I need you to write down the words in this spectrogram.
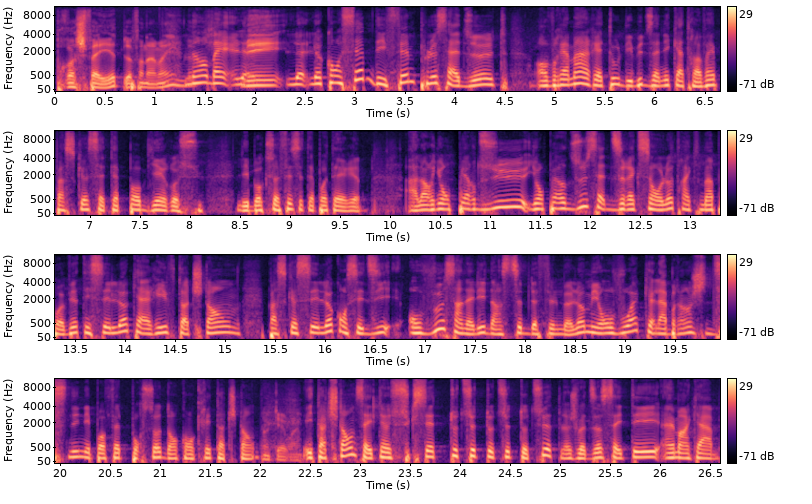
proche faillite, de phénomène. Non, ben, le, Mais le- le concept des films plus adultes a vraiment arrêté au début des années 80 parce que c'était pas bien reçu. Les box-office n'étaient pas terribles. Alors, ils ont perdu, ils ont perdu cette direction-là tranquillement, pas vite. Et c'est là qu'arrive Touchstone parce que c'est là qu'on s'est dit, on veut s'en aller dans ce type de film-là, mais on voit que la branche Disney n'est pas faite pour ça, donc on crée Touchstone. Ouais. Et Touchstone, ça a été un succès tout de suite, tout de suite, tout de suite. là. Je veux dire, ça a été immanquable.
